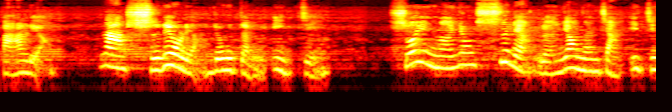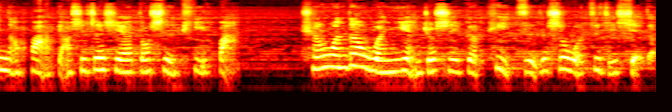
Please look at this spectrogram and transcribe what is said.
八两，那十六两就是等于一斤。所以呢，用四两人要能讲一斤的话，表示这些都是屁话。全文的文眼就是一个屁字，这是我自己写的。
